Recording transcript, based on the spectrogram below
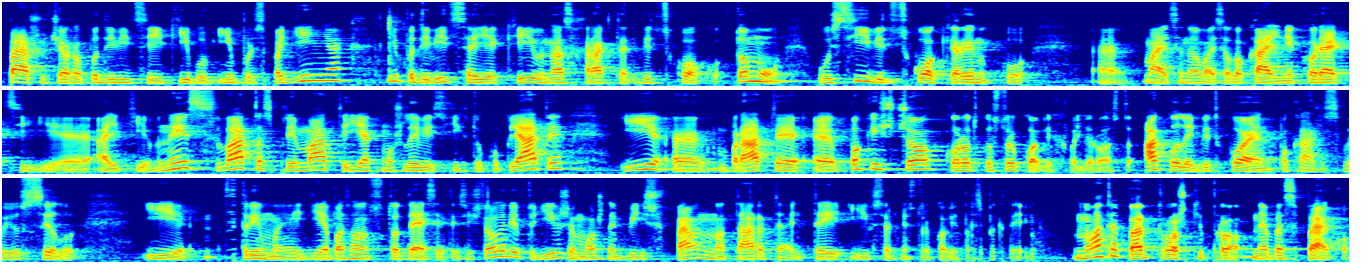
В першу чергу подивіться, який був імпульс падіння, і подивіться, який у нас характер відскоку. Тому усі відскоки ринку. е, Мається на увазі локальні корекції е, альтів вниз, варто сприймати як можливість їх докупляти і е, брати поки що короткострокові хвилі росту. А коли біткоін покаже свою силу і втримує діапазон 110 тисяч доларів, тоді вже можна більш впевнено тарити альти і в середньостроковій перспективі. Ну а тепер трошки про небезпеку.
